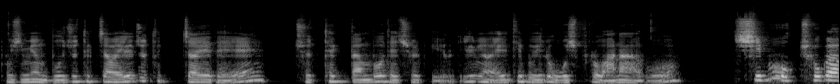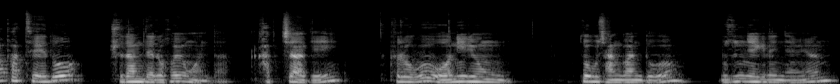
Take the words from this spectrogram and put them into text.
보시면 무주택자와 1주택자에 대해 주택담보대출 비율, 일명 LTV를 50% 완화하고 15억 초과 아파트에도 주담대를 허용한다. 갑자기. 그리고 원희룡 국토부 장관도 무슨 얘기를 했냐면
